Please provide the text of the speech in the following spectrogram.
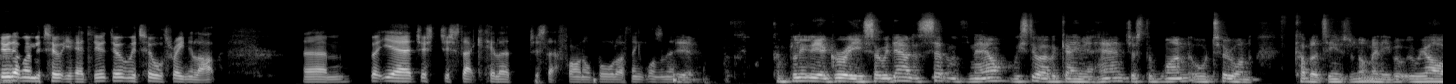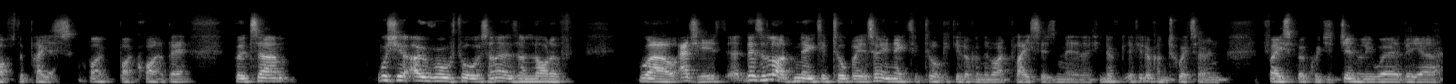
do that when we're two yeah do, do it when we're two or three nil up. Um, but yeah, just just that killer, just that final ball, I think, wasn't it? Yeah, completely agree. So we're down to seventh now. We still have a game in hand, just the one or two on a couple of teams, but not many. But we are off the pace yeah. by by quite a bit. But um, what's your overall thoughts? I know there's a lot of well, actually, uh, there's a lot of negative talk, but it's only negative talk if you look in the right places, isn't? If you look, if you look on Twitter and Facebook, which is generally where the uh,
